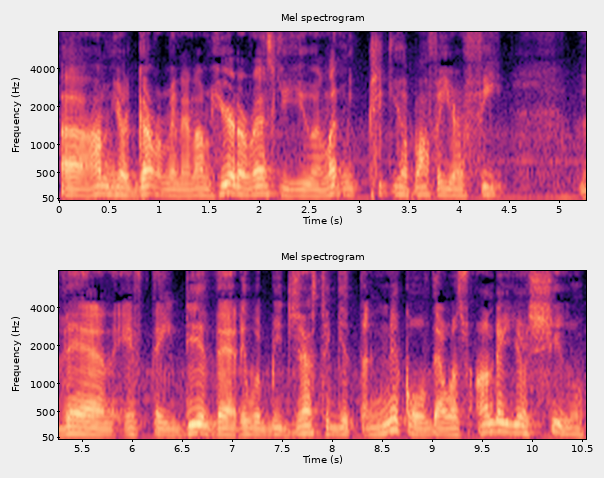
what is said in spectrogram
uh, I'm your government and I'm here to rescue you and let me pick you up off of your feet, then if they did that, it would be just to get the nickel that was under your shoe,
